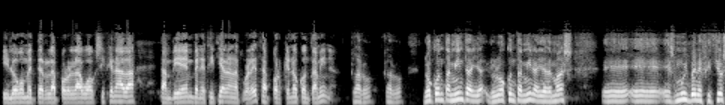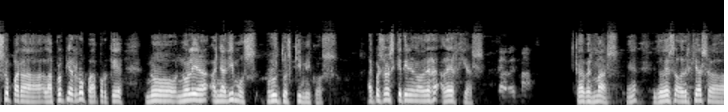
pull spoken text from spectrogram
y luego meterla por el agua oxigenada, también beneficia a la naturaleza porque no contamina. Claro, claro. No contamina, no contamina y además eh, eh, es muy beneficioso para la propia ropa porque no, no le añadimos productos químicos. Hay personas que tienen alergias. Cada vez más cada vez más. ¿eh? Entonces, alergias a,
